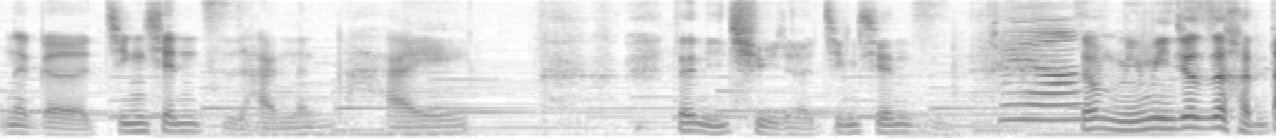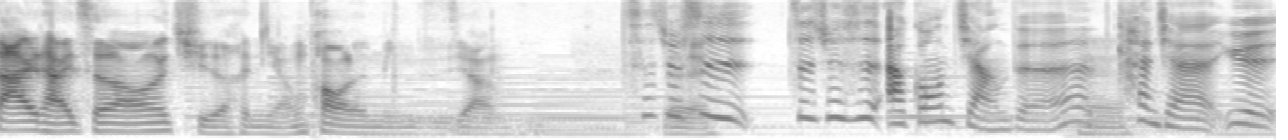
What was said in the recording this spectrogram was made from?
那个金仙子还能还，这你取的金仙子，对呀、啊，就明明就是很大一台车，然后取了很娘炮的名字这样子，这就是对。这就是阿公讲的，嗯、看起来越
